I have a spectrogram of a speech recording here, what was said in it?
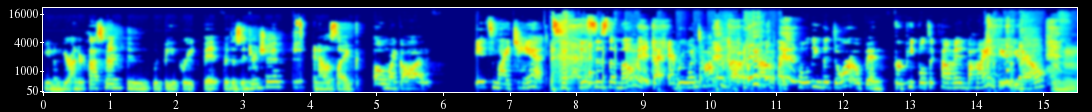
You know, your underclassmen who would be a great fit for this internship. And I was like, oh my God, it's my chance. this is the moment that everyone talks about, about like holding the door open for people to come in behind you, you know? hmm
